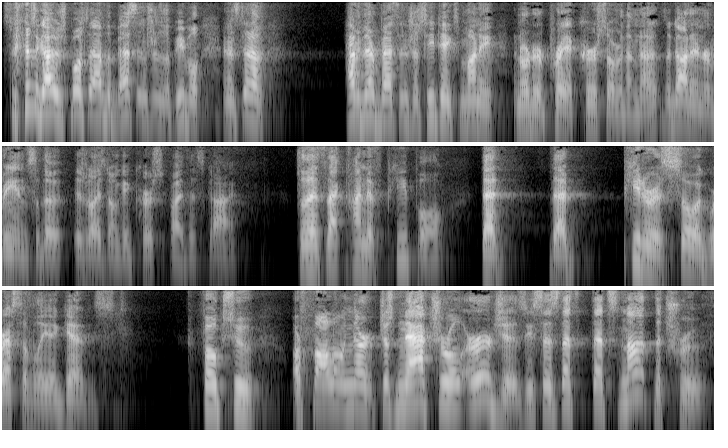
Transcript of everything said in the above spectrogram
So here's a guy who's supposed to have the best interests of people, and instead of having their best interest, he takes money in order to pray a curse over them. Now, the God intervenes so the Israelites don't get cursed by this guy. So that's that kind of people that, that Peter is so aggressively against. Folks who are following their just natural urges. He says that's, that's not the truth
